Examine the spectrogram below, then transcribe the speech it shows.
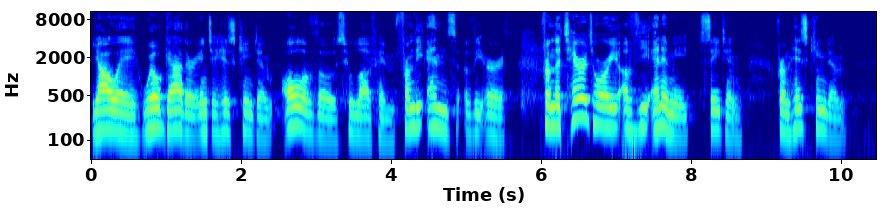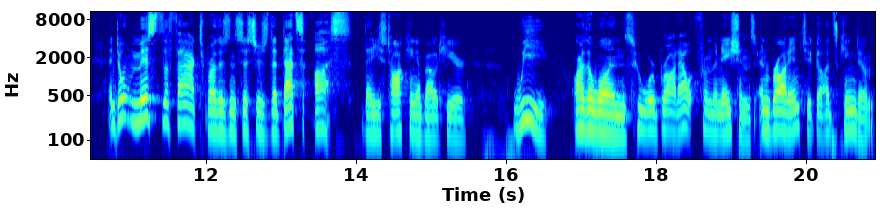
Yahweh will gather into his kingdom all of those who love him from the ends of the earth, from the territory of the enemy, Satan, from his kingdom. And don't miss the fact, brothers and sisters, that that's us that he's talking about here. We are the ones who were brought out from the nations and brought into God's kingdom.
